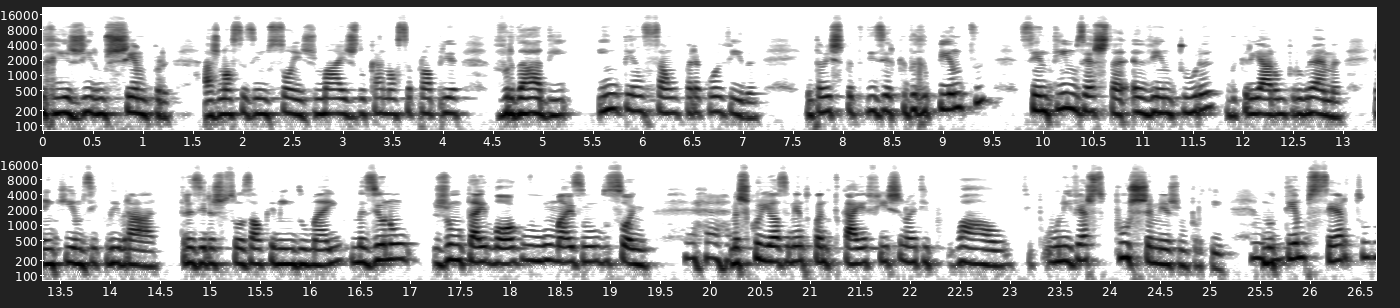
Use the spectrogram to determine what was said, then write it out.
de reagirmos sempre às nossas emoções, mais do que à nossa própria verdade e intenção para com a vida. Então, isto para te dizer que de repente sentimos esta aventura de criar um programa em que íamos equilibrar, trazer as pessoas ao caminho do meio, mas eu não juntei logo o um mais um do sonho. Mas curiosamente, quando te cai a ficha, não é tipo, uau, tipo, o universo puxa mesmo por ti. No uhum, tempo certo,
